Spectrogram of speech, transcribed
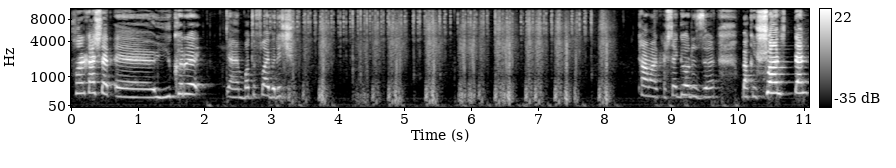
Sonra arkadaşlar eee, yukarı yani butterfly bridge. Tamam arkadaşlar gördüğünüz üzere. Bakın şu an cidden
